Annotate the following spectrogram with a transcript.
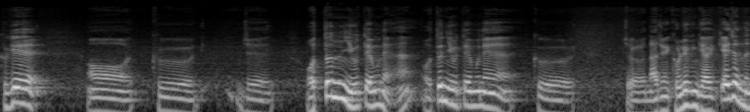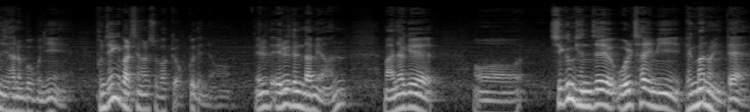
그게 어, 그, 이제, 어떤 이유 때문에, 어떤 이유 때문에 그, 저, 나중에 권리금 계약이 깨졌는지 하는 부분이 분쟁이 발생할 수밖에 없거든요. 예를, 예를 든다면, 만약에, 어, 지금 현재 월 차임이 100만 원인데,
